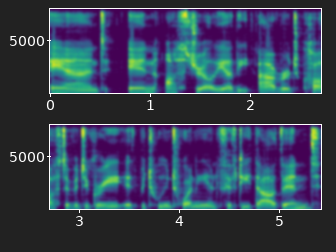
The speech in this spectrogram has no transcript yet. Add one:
and in Australia, the average cost of a degree is between twenty and fifty thousand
